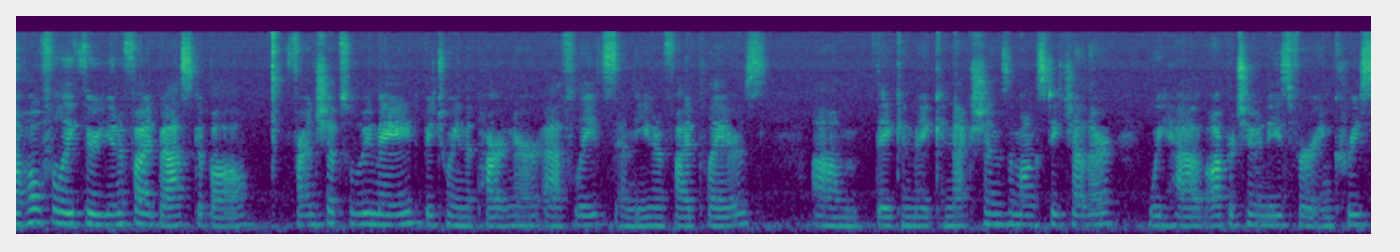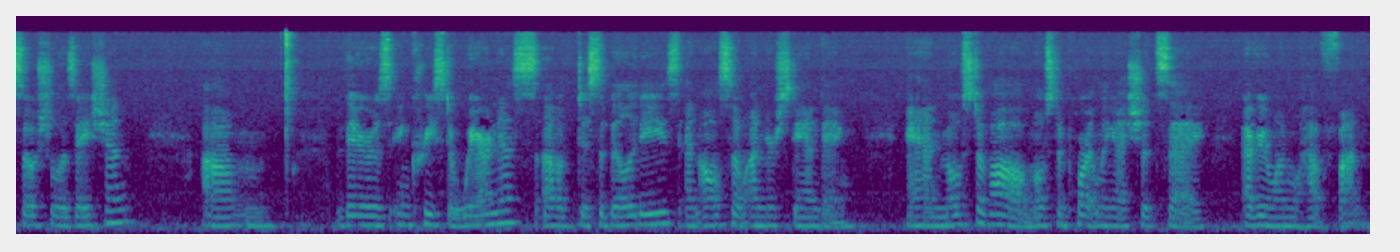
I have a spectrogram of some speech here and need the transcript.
So hopefully through unified basketball, friendships will be made between the partner athletes and the unified players. Um, they can make connections amongst each other. We have opportunities for increased socialization. Um, there's increased awareness of disabilities and also understanding. And most of all, most importantly, I should say, everyone will have fun.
